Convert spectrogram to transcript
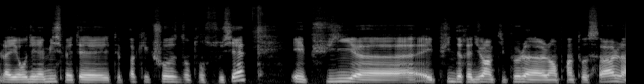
l'aérodynamisme était, pas quelque chose dont on se souciait, et puis euh, et puis de réduire un petit peu l'empreinte au sol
